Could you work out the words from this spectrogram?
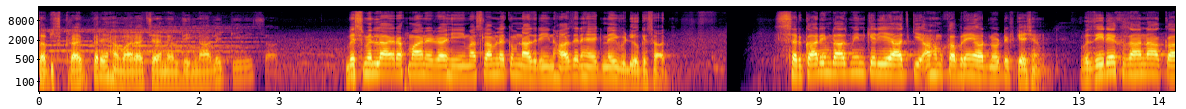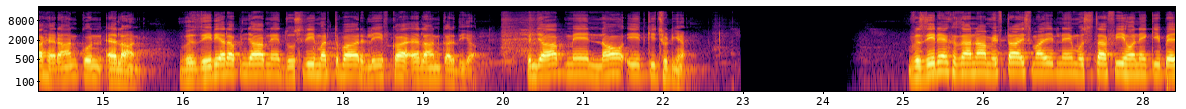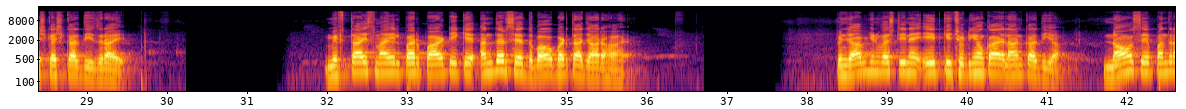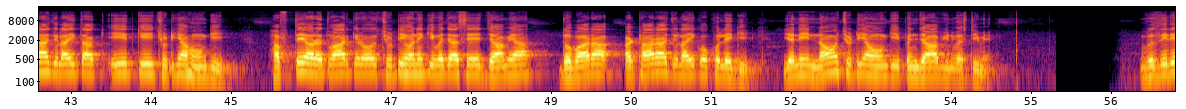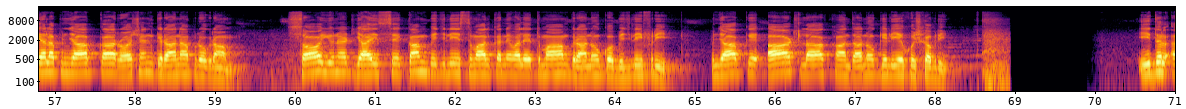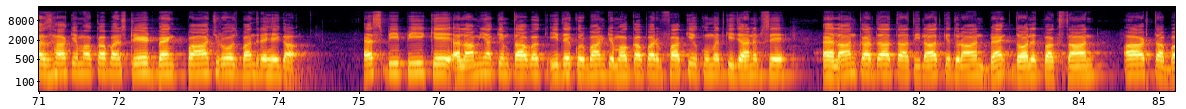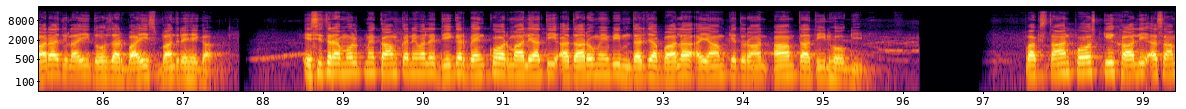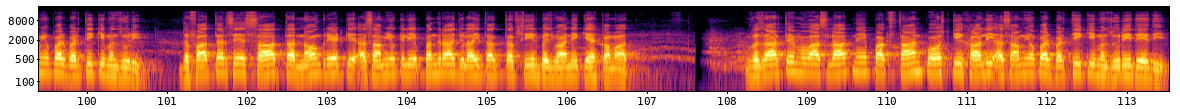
Subscribe करें हमारा channel the knowledge TV साथ। बिसमीम अल्लाम नाजरीन, हाजिर हैं एक नई वीडियो के साथ। सरकारी मुलाजमीन के लिए आज की अहम ख़बरें और नोटिफिकेशन। वज़ी ख़जाना का हैरान कन ऐलान। वज़ी अला पंजाब ने दूसरी मरतबा रिलीफ का ऐलान कर दिया। पंजाब में नौ ईद की छुट्टियाँ। वज़ी ख़जाना मफ्ता इसमाइल ने मुस्तफ़ी होने की पेशकश कर दी ज़राए। मफ्ता इसमाइल पर पार्टी के अंदर से दबाव बढ़ता जा रहा है। पंजाब यूनिवर्सिटी ने ईद की छुट्टियों का ऐलान कर दिया। 9 से 15 जुलाई तक ईद की छुट्टियाँ होंगी। हफ़्ते और इतवार के रोज़ छुट्टी होने की वजह से जामिया दोबारा 18 जुलाई को खुलेगी, यानी नौ छुट्टियाँ होंगी पंजाब यूनिवर्सिटी में। वज़ी अला पंजाब का रोशन गिराना प्रोग्राम। सौ यूनिट या इससे कम बिजली इस्तेमाल करने वाले तमाम घरानों को बिजली फ्री। पंजाब के आठ लाख ख़ानदानों के लिए खुशखबरी। ईद अजहा के मौका पर स्टेट बैंक पाँच रोज़ बंद रहेगा। एस बी पी के अलामिया के मुताबिक ईद कुर्बान के मौका पर वफाकी हुकूमत की जानब से ऐलान करदा तातीलत के दौरान बैंक दौलत पाकिस्तान आठ ता बारह जुलाई दो हज़ार बाईस बंद रहेगा। इसी तरह मुल्क में काम करने वाले दीगर बैंकों और मालियाती अदारों में भी दर्जा बाला आयाम के दौरान आम तातील होगी। पाकिस्तान पोस्ट की खाली असामियों पर भर्ती की मंजूरी। दफातर से सात ता नौ ग्रेड के असामियों के लिए पंद्रह जुलाई तक तफसील भिजवाने के अहकाम वजारत मवासलात ने पाकिस्तान पोस्ट की खाली असामियों पर भर्ती की मंजूरी दे दी।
